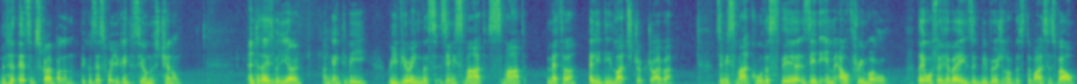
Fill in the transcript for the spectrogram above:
then hit that subscribe button, because that's what you're going to see on this channel. In today's video, I'm going to be reviewing this ZemiSmart Smart Smart Matter LED light strip driver. ZemiSmart call this their ZML3 model. They also have a Zigbee version of this device as well,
